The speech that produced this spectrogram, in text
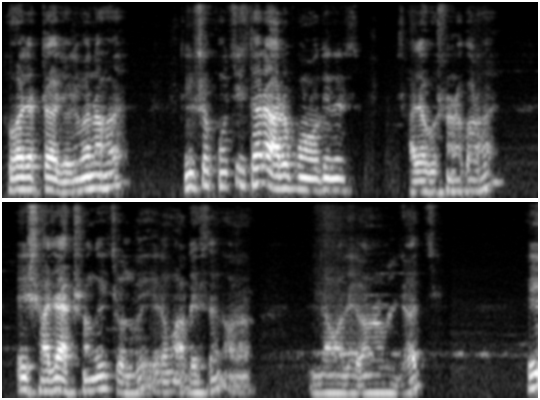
দু হাজার টাকা জরিমানা হয়। তিনশো পঁচিশ ধারা আরও পনেরো দিনের সাজা ঘোষণা করা হয়। এই সাজা একসঙ্গেই চলবে এরকম আদেশ দেন আমাদের অনারেবল জাজ এই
